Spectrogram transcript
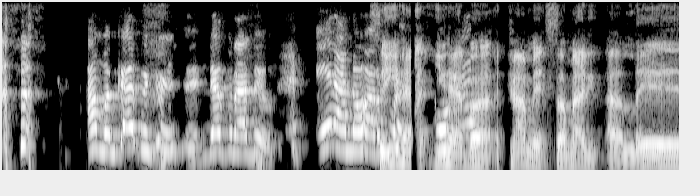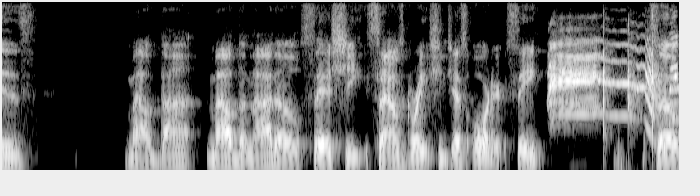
I'm a cussing Christian. That's what I do, and I know how to. So you have you have a comment. Somebody, uh, Liz Maldon Maldonado says she sounds great. She just ordered. See, so you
